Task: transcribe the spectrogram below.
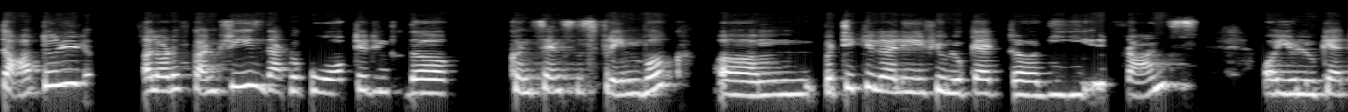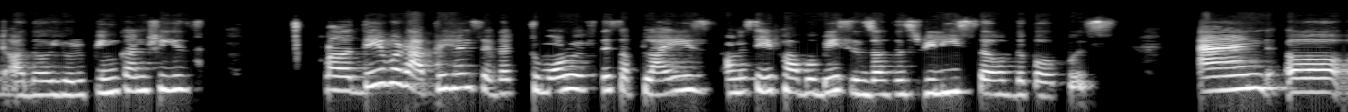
startled a lot of countries that were co-opted into the consensus framework um, particularly if you look at uh, the France or you look at other European countries. Uh, they were apprehensive that tomorrow, if this applies on a safe harbor basis, does this really serve the purpose? And uh,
